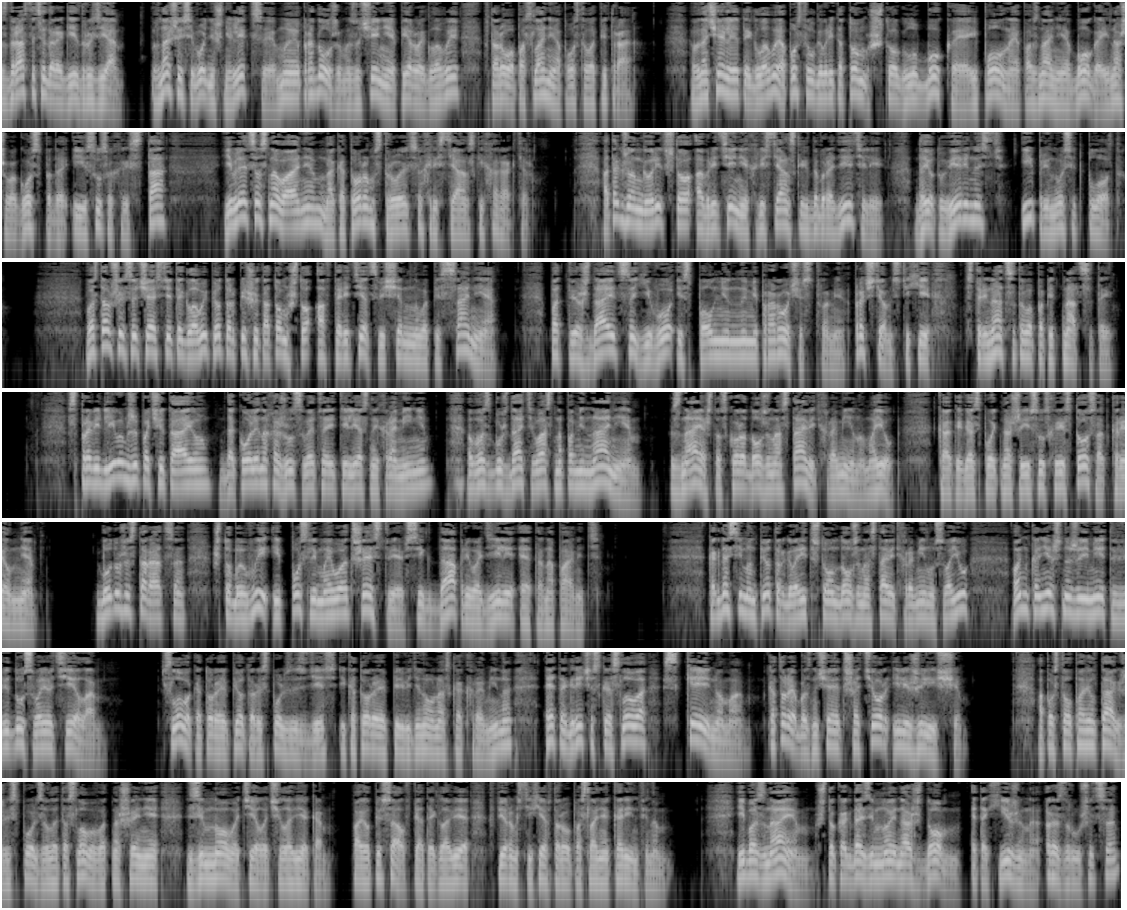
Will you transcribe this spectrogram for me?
Здравствуйте, дорогие друзья! В нашей сегодняшней лекции мы продолжим изучение первой главы второго послания апостола Петра. В начале этой главы апостол говорит о том, что глубокое и полное познание Бога и нашего Господа Иисуса Христа является основанием, на котором строится христианский характер. А также он говорит, что обретение христианских добродетелей дает уверенность и приносит плод. В оставшейся части этой главы Петр пишет о том, что авторитет священного писания подтверждается его исполненными пророчествами. Прочтем стихи с 13 по 15. «Справедливым же почитаю, доколе нахожусь в этой телесной храмине, возбуждать вас напоминанием, зная, что скоро должен оставить храмину мою, как и Господь наш Иисус Христос открыл мне. Буду же стараться, чтобы вы и после моего отшествия всегда приводили это на память. Когда Симон Петр говорит, что он должен оставить храмину свою, он, конечно же, имеет в виду свое тело, Слово, которое Петр использует здесь и которое переведено у нас как «храмина», это греческое слово «скейнома», которое обозначает «шатер» или «жилище». Апостол Павел также использовал это слово в отношении земного тела человека. Павел писал в пятой главе, в первом стихе второго послания к Коринфянам. «Ибо знаем, что когда земной наш дом, эта хижина, разрушится,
